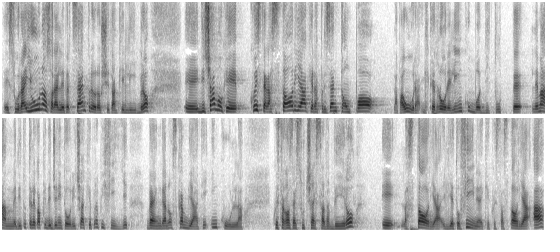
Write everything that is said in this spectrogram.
eh, su Rai 1, Sorelle per sempre, ora è uscito anche il libro. diciamo che questa è la storia che rappresenta un po' la paura, il terrore, l'incubo di tutte le mamme, di tutte le coppie dei genitori, cioè che i propri figli vengano scambiati in culla. Questa cosa è successa davvero e la storia, il lieto fine che questa storia ha,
